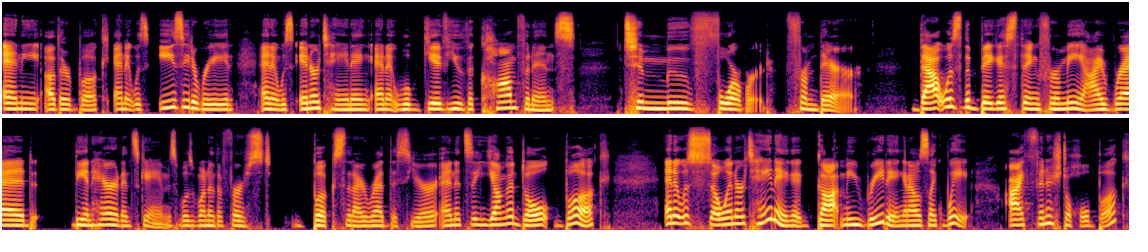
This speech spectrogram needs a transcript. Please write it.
any other book. And it was easy to read and it was entertaining and it will give you the confidence to move forward from there. That was the biggest thing for me. I read The Inheritance Games was one of the first books that I read this year and it's a young adult book and it was so entertaining. It got me reading and I was like, "Wait, I finished a whole book?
